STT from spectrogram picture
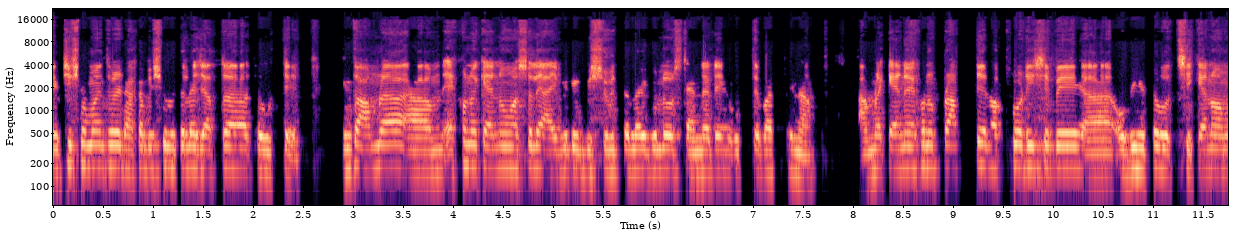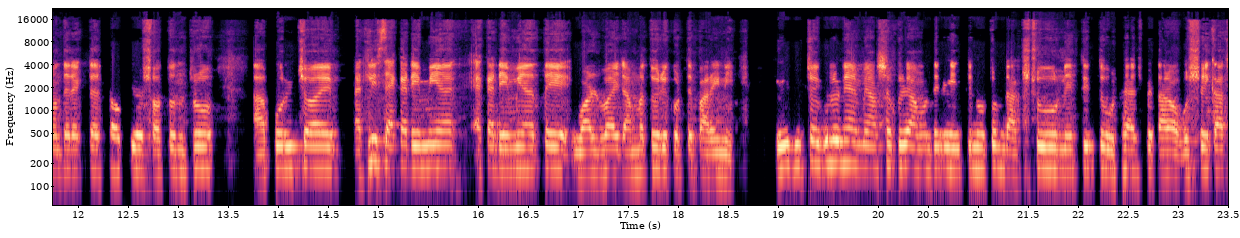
বেশি সময় ধরে ঢাকা বিশ্ববিদ্যালয়ে যাত্রা চলছে। কিন্তু আমরা আম, এখনও কেন আসলে আইভি লিগ বিশ্ববিদ্যালয়গুলোর স্ট্যান্ডার্ডে উঠতে পারছি না? আমরা কেন এখনও প্রাপ্তের অক্ষর হিসেবে অভিহিত হচ্ছি? কেন আমাদের একটা স্বকীয় স্বতন্ত্র পরিচয় অ্যাটলিস্ট একাডেমিয়া একাডেমিয়াতে ওয়ার্ল্ড ওয়াইড আমরা তৈরি করতে পারিনি? এই বিষয়গুলো নিয়ে আমি আশা করি আমাদের এই যে নতুন ডাকসু নেতৃত্ব উঠে আসবে তারা অবশ্যই কাজ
